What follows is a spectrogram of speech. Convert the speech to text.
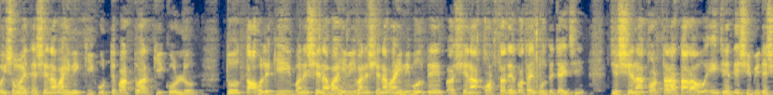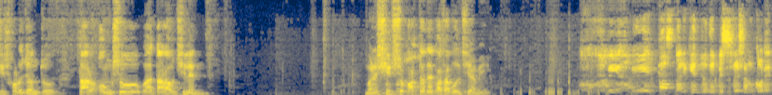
ওই সময়তে সেনাবাহিনী কি করতে পারতো আর কি করল। তো তাহলে কি মানে সেনাবাহিনী মানে সেনাবাহিনী বলতে সেনা কর্তাদের কথাই বলতে চাইছি যে সেনা কর্তারা তারাও এই যে দেশি বিদেশি ষড়যন্ত্র তার অংশ তারাও ছিলেন। মানে শীর্ষ কর্তাদের কথা বলছি আমি। আমি আমি পাঁচ তারিখের যদি বিশ্লেষণ করেন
